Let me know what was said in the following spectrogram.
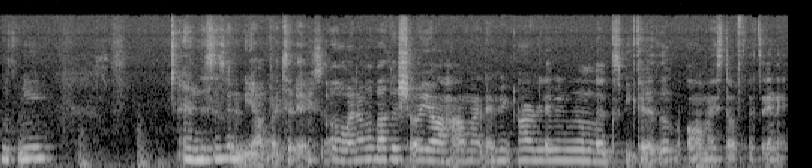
with me and this is gonna be out by today so oh and i'm about to show y'all how my living our living room looks because of all my stuff that's in it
